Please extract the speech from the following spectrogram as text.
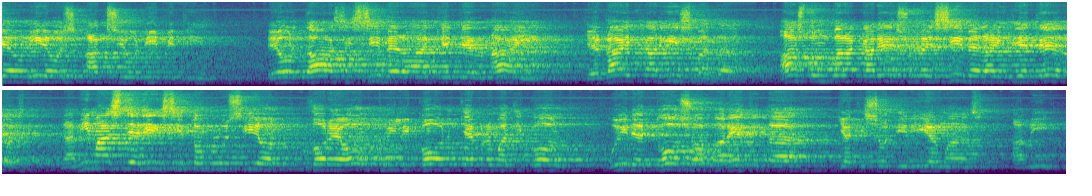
αιωνίως αξιολύπητοι. Εορτάζει σήμερα και κερνάει, κερνάει χαρίσματα. Ας τον παρακαλέσουμε σήμερα ιδιαιτέρως να μην μας στερήσει των πλουσίων δωρεών του υλικών και πνευματικών που είναι τόσο απαραίτητα για τη σωτηρία μας. Αμήν.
